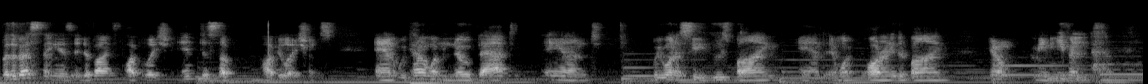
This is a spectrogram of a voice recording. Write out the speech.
But the best thing is it divides the population into subpopulations. And we kind of want to know that, and we want to see who's buying and, and what quantity they're buying. You know, I mean, even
